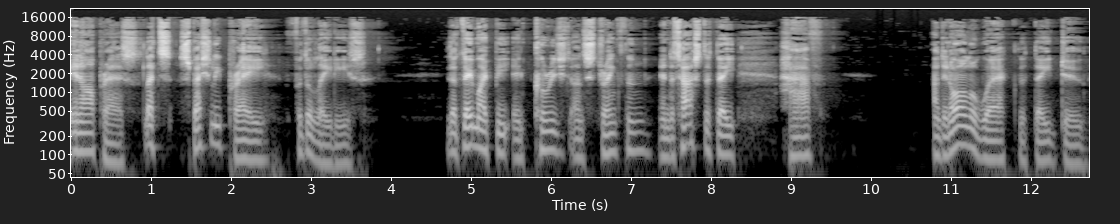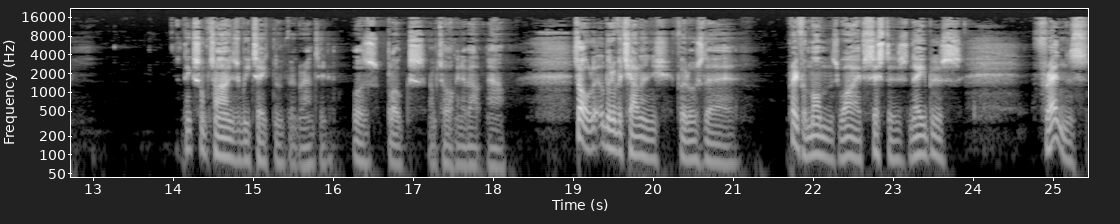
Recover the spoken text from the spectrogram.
in our prayers, let's specially pray for the ladies that they might be encouraged and strengthened in the task that they have and in all the work that they do. I think sometimes we take them for granted, us blokes I'm talking about now. So, a little bit of a challenge for us there. Pray for mums, wives, sisters, neighbours, friends,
